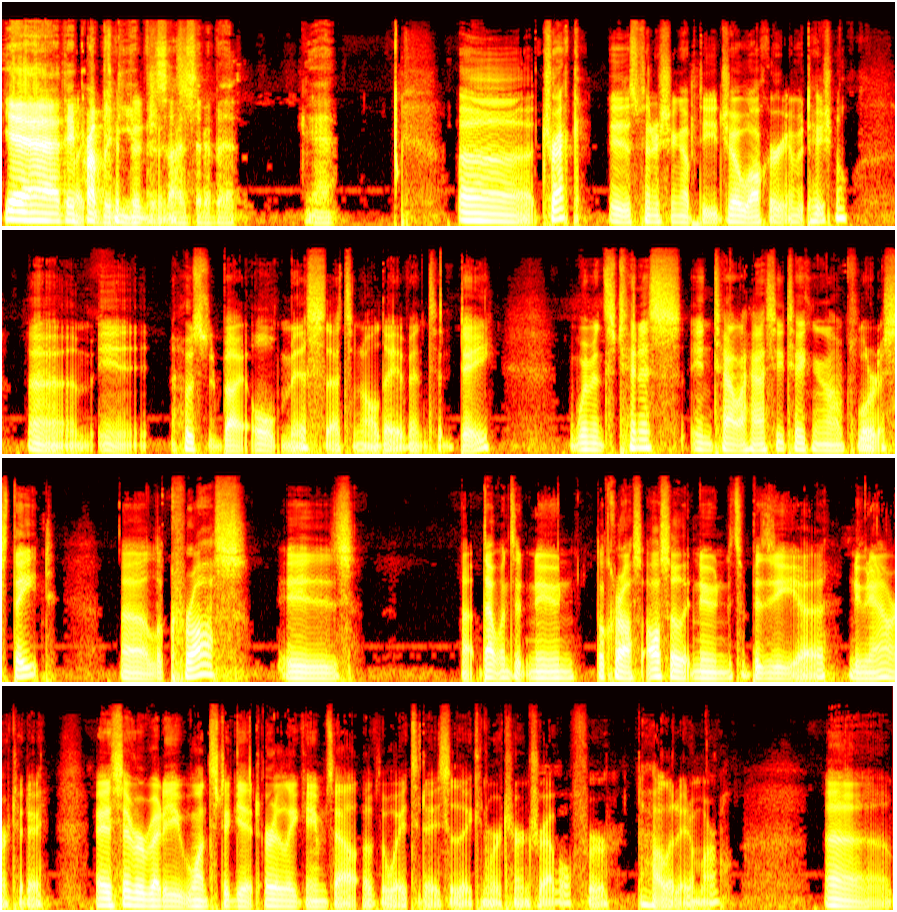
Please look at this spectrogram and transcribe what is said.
Yeah, they like, probably de-emphasized it a bit. Yeah. Uh, Trek is finishing up the Joe Walker Invitational, um, in, hosted by Ole Miss. That's an all-day event today. Women's tennis in Tallahassee taking on Florida State. Uh, lacrosse is uh, that one's at noon. Lacrosse also at noon. It's a busy uh, noon hour today. I guess everybody wants to get early games out of the way today so they can return travel for the holiday tomorrow. Um,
